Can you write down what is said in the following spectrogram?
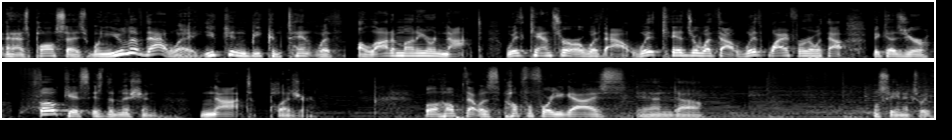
And as Paul says, when you live that way, you can be content with a lot of money or not, with cancer or without, with kids or without, with wife or without, because your focus is the mission, not pleasure. Well, I hope that was helpful for you guys, and uh, we'll see you next week.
